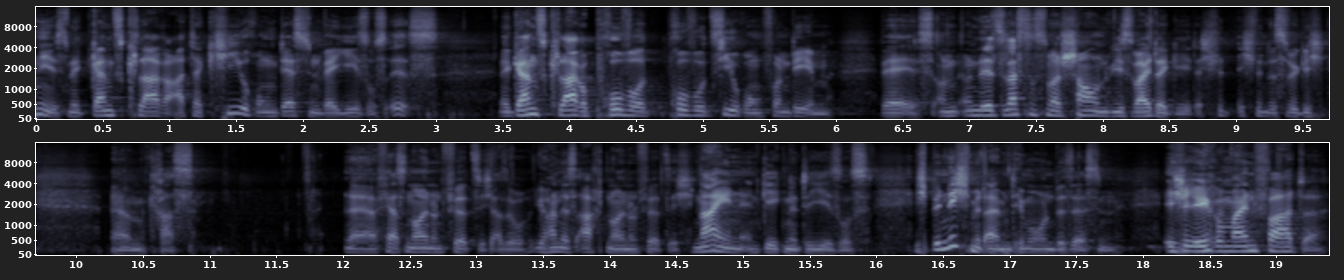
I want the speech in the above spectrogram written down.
Nee, es ist eine ganz klare Attackierung dessen, wer Jesus ist. Eine ganz klare Provo Provozierung von dem, wer er ist. Und, und, jetzt lasst uns mal schauen, wie es weitergeht. Ich finde ich find das wirklich ähm, krass. Vers 49, also Johannes 8, 49. Nein, entgegnete Jesus, ich bin nicht mit einem Dämon besessen. Ich ehre meinen Vater.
